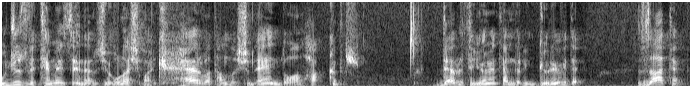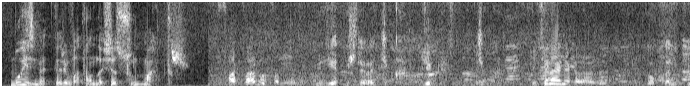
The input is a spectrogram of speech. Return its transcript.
Ucuz ve temiz enerjiye ulaşmak her vatandaşın en doğal hakkıdır. Devleti yönetenlerin görevi de zaten bu hizmetleri vatandaşa sunmaktır. Fark var mı faturada? 170 lira cık. Cık. Cık. Geçen ay ne kadardı? 92 idi.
